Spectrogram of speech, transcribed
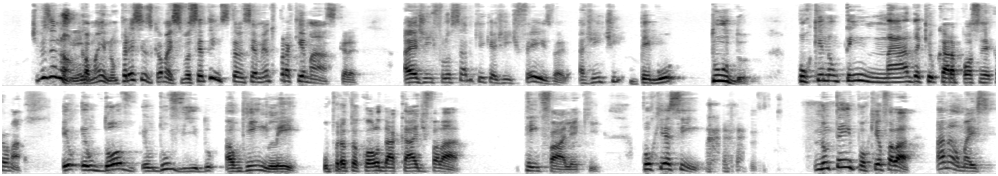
tipo assim, não, Sim. calma aí, não precisa, calma aí. Se você tem distanciamento, para que máscara? Aí a gente falou, sabe o que, que a gente fez, velho? A gente pegou tudo porque não tem nada que o cara possa reclamar. Eu, eu, dou, eu duvido alguém ler o protocolo da CAD e falar, tem falha aqui. Porque assim, não tem por que eu falar, ah não, mas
